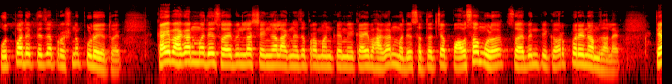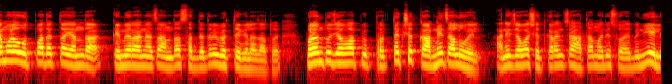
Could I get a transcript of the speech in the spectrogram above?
उत्पादकतेचा प्रश्न पुढे येतोय. काही भागांमध्ये सोयाबीनला शेंगा लागण्याचं प्रमाण कमी आहे. काही भागांमध्ये सततच्या पावसामुळं सोयाबीन पिकावर परिणाम झाला आहे त्यामुळं उत्पादकता यंदा कमी राहण्याचा अंदाज सध्या तरी व्यक्त केला जातोय. परंतु जेव्हा प्रत्यक्ष काढणी चालू होईल आणि जेव्हा शेतकऱ्यांच्या हातामध्ये सोयाबीन येईल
